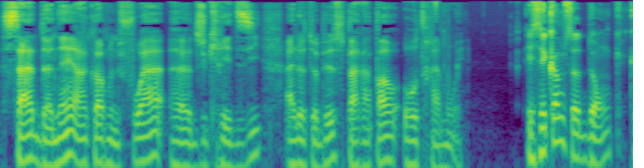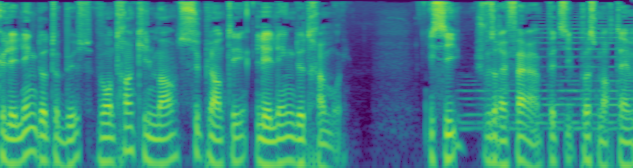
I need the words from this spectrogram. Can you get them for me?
ça donnait encore une fois euh, du crédit à l'autobus par rapport au tramway. Et c'est comme ça donc que les lignes d'autobus vont tranquillement supplanter les lignes de tramway. Ici, je voudrais faire un petit post-mortem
